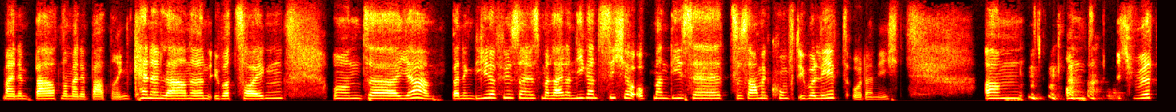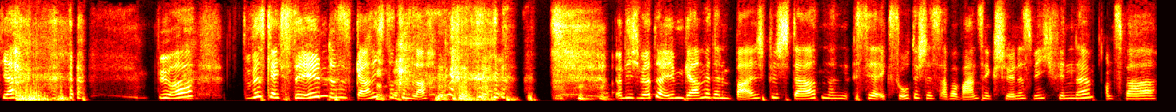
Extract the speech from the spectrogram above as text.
meinen Partner, meine Partnerin kennenlernen, überzeugen. Und äh, ja, bei den Gliederfüßern ist man leider nie ganz sicher, ob man diese Zusammenkunft überlebt oder nicht. Ähm, und ich würde ja, ja, du wirst gleich sehen, das ist gar nicht so zum Lachen. Und ich würde da eben gerne mit einem Beispiel starten, ein sehr exotisches, aber wahnsinnig schönes, wie ich finde. Und zwar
